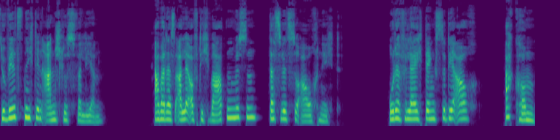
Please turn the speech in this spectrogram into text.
Du willst nicht den Anschluss verlieren. Aber dass alle auf dich warten müssen, das willst du auch nicht. Oder vielleicht denkst du dir auch, ach komm,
